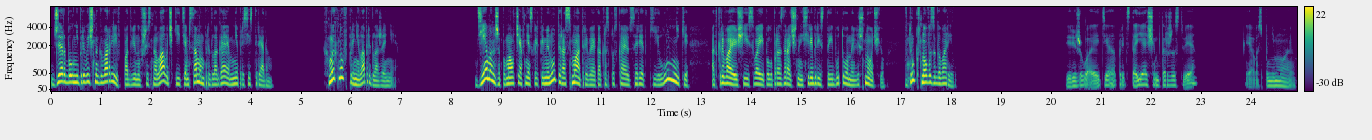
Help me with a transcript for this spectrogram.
Джер был непривычно говорлив, подвинувшись на лавочке и тем самым предлагая мне присесть рядом. Хмыкнув, приняла предложение. Демон же, помолчав несколько минут и рассматривая, как распускаются редкие лунники, открывающие свои полупрозрачные серебристые бутоны лишь ночью, вдруг снова заговорил. «Переживаете о предстоящем торжестве? Я вас понимаю.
